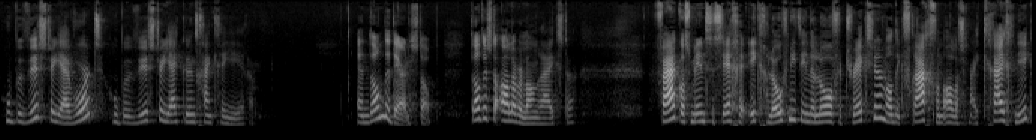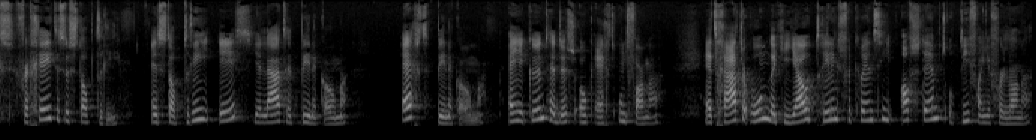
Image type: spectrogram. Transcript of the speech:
Hoe bewuster jij wordt, hoe bewuster jij kunt gaan creëren. En dan de derde stap. Dat is de allerbelangrijkste. Vaak als mensen zeggen: Ik geloof niet in de law of attraction, want ik vraag van alles, maar ik krijg niks, vergeten ze stap 3. En stap 3 is: je laat het binnenkomen. Echt binnenkomen. En je kunt het dus ook echt ontvangen. Het gaat erom dat je jouw trillingsfrequentie afstemt op die van je verlangen.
